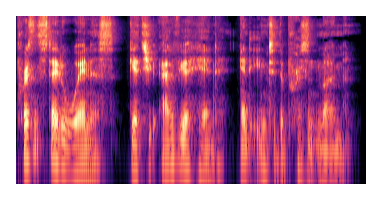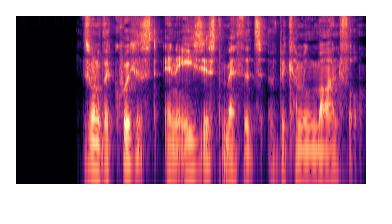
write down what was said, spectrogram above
Present state awareness gets you out of your head and into the present moment. It's one of the quickest and easiest methods of becoming mindful.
